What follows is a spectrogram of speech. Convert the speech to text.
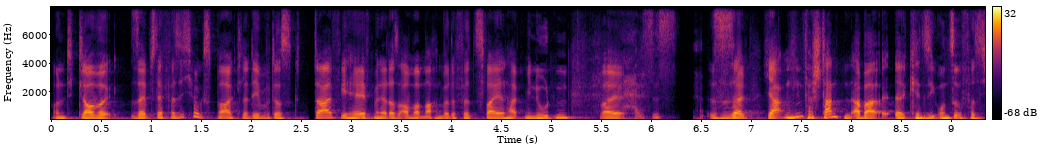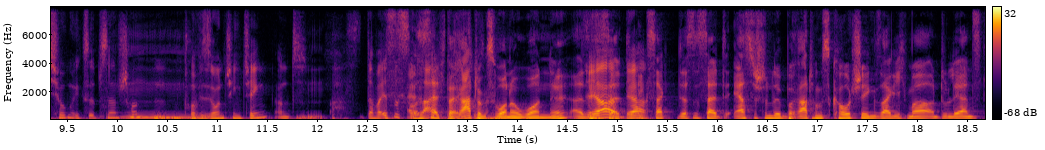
Und ich glaube, selbst der Versicherungsmakler, dem würde das total viel helfen, wenn er das auch mal machen würde für zweieinhalb Minuten, weil ja, das ist es ist halt, ja, mh, verstanden, aber äh, kennen Sie unsere Versicherung XY schon? Mm. Provision Ching Ching? Und mm. ach, dabei ist es so. Das ist halt Beratungs 101, ne? Also, ja, ist halt ja. exakt, das ist halt erste Stunde Beratungscoaching, sag ich mal, und du lernst,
